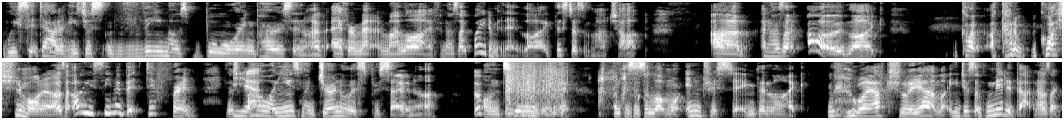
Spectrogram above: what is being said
we sit down and he's just the most boring person I've ever met in my life. And I was like, wait a minute, like this doesn't match up. Um, and I was like, oh, like I kind of questioned him on it. I was like, oh, you seem a bit different. He goes, yeah. oh, I use my journalist persona on Tinder because it's a lot more interesting than like who I actually am. Like he just admitted that, and I was like,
